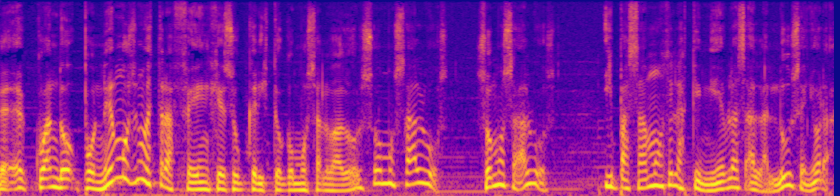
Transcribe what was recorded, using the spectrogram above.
Eh, cuando ponemos nuestra fe en Jesucristo como Salvador, somos salvos, somos salvos. Y pasamos de las tinieblas a la luz, señora.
